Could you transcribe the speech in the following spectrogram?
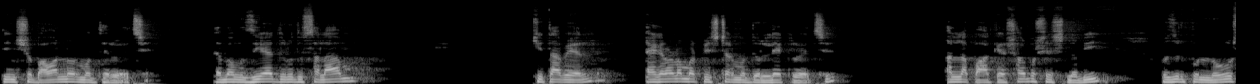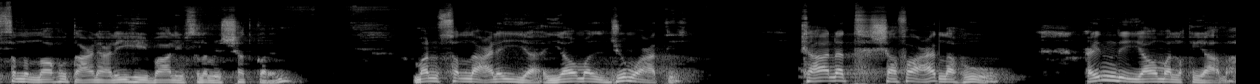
তিনশো বাউান্নর মধ্যে রয়েছে এবং জিয়া সালাম কিতাবের এগারো নম্বর পৃষ্ঠার মধ্যে উল্লেখ রয়েছে। আল্লাহ পাকের সর্বশেষ নবী হুজুরপুর নূর সাল্লাহ তাল আলিহি বা আলী সাল্লাম ইরশাদ করেন, মান সাল্লাহ আলাইয়া ইয়ামাল জুমআতি খানাত শাফাআত লাহু ইনদি ইয়ামাল কিয়ামা।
